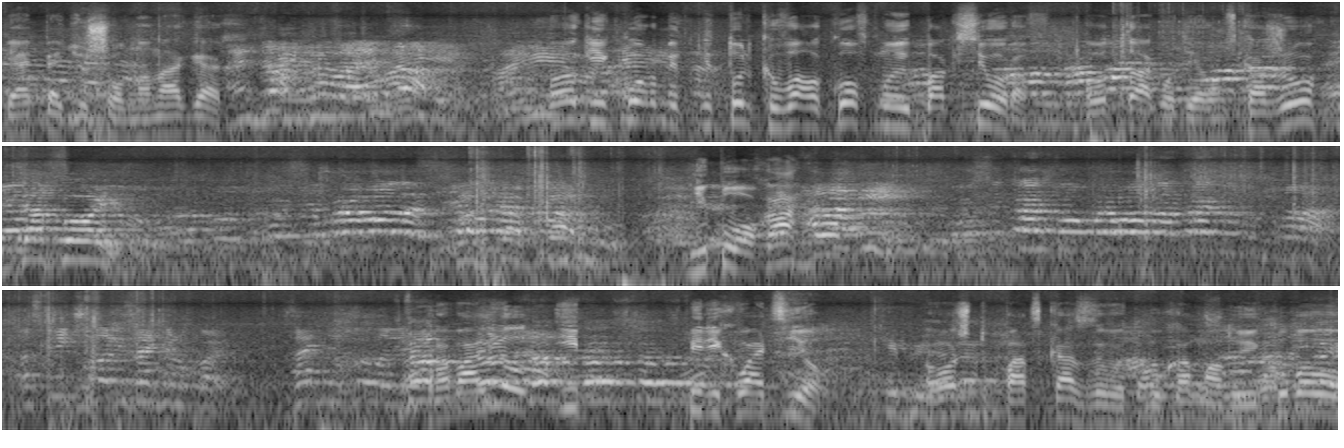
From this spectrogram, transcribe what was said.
И опять ушел на ногах. Ноги кормят не только волков, но и боксеров. Вот так вот я вам скажу. Неплохо. Провалил и перехватил. Вот что подсказывает Мухаммаду Якубову.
